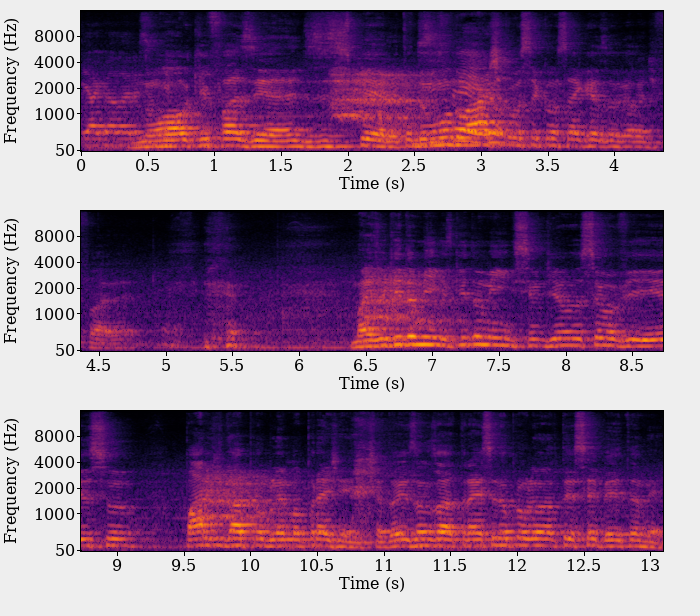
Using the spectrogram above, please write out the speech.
E a galera Não há o que fazer, né? Desespero. Todo Desespero. mundo acha que você consegue resolver lá de fora. É. Mas o Gui Domingues, Gui Domingues, se um dia você ouvir isso, para de dar problema pra gente. Há dois anos atrás você deu problema no TCB também.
